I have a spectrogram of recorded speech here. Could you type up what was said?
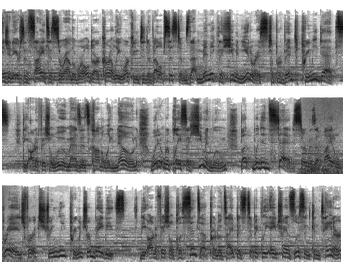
Engineers and scientists around the world are currently working to develop systems that mimic the human uterus to prevent preemie deaths. The artificial womb, as it's commonly known, wouldn't replace a human womb, but would instead serve as a vital bridge for extremely premature babies. The artificial placenta prototype is typically a translucent container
